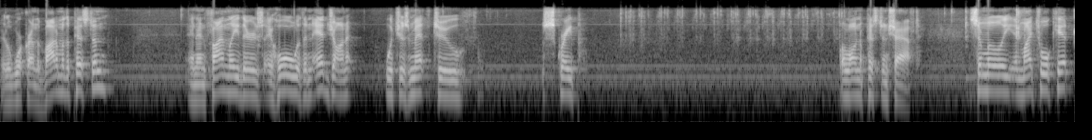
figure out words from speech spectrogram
It'll work around the bottom of the piston. And then finally, there's a hole with an edge on it, which is meant to scrape along the piston shaft. Similarly, in my toolkit,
